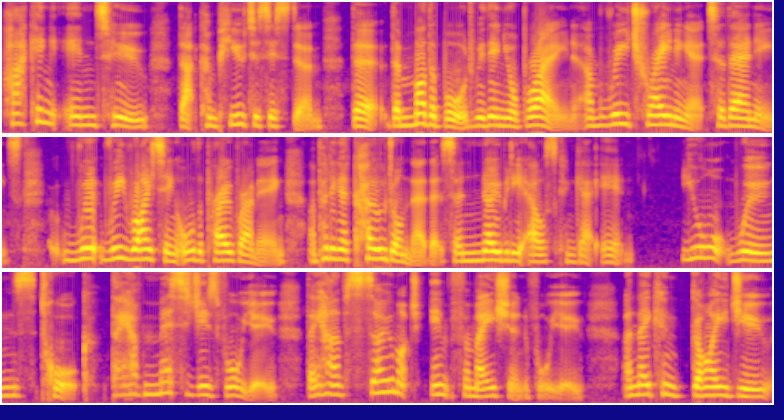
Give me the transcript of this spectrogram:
hacking into that computer system, the the motherboard within your brain and retraining it to their needs, re- rewriting all the programming and putting a code on there that so nobody else can get in. Your wounds talk. They have messages for you. They have so much information for you, and they can guide you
